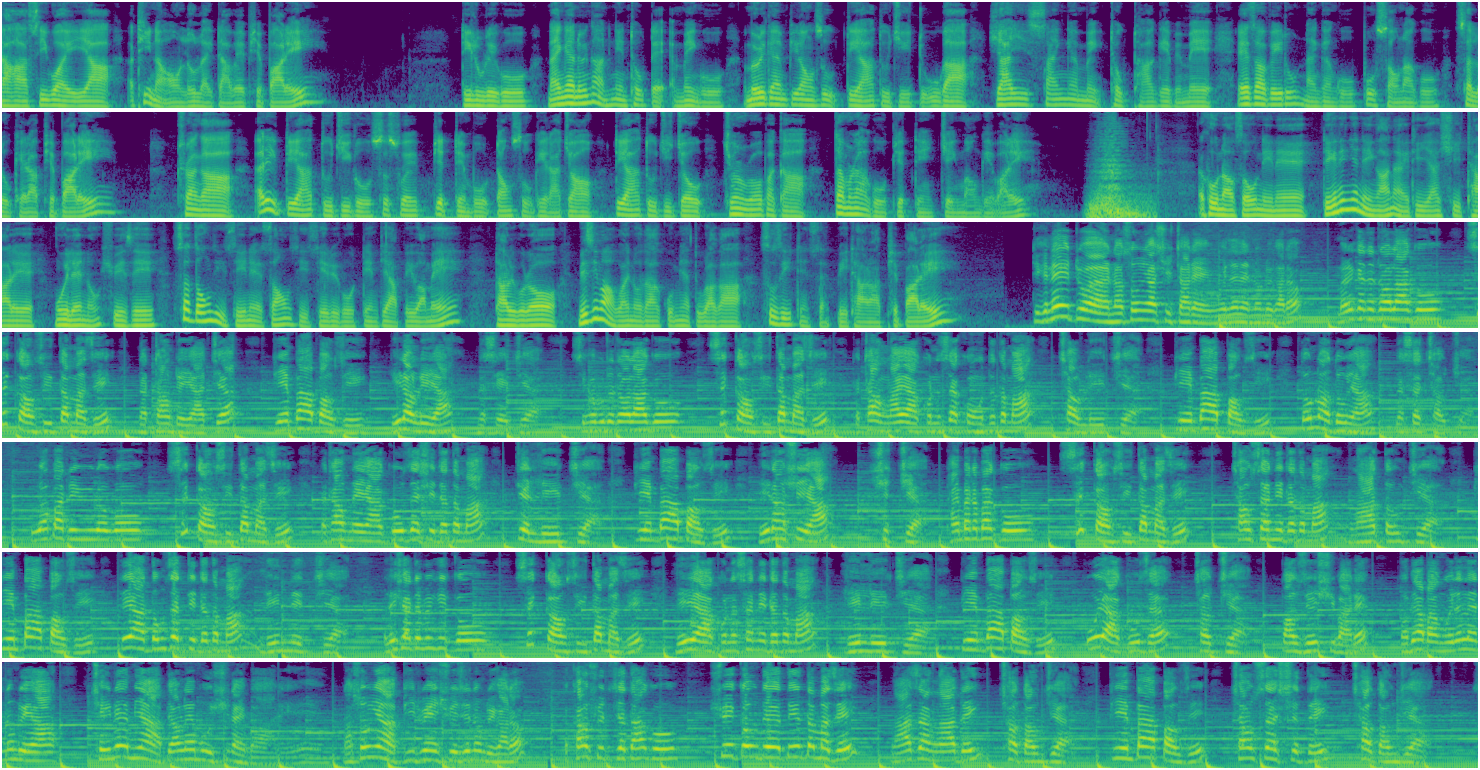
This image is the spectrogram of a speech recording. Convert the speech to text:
ဒါဟာစီးပွားရေးအရအထိနာအောင်လုပ်လိုက်တာပဲဖြစ်ပါတယ်ဒီလူတွေကိုနိုင်ငံတွင်းကနှင်ထုတ်တဲ့အမိန့်ကိုအမေရိကန်ပြည်ထောင်စုတရားသူကြီးတူကယာယီဆိုင်းငံ့မိန့်ထုတ်ထားခဲ့ပေမဲ့အဲဇာဗေဒိုနိုင်ငံကိုပို့ဆောင်တာကိုဆက်လုပ်ခဲ့တာဖြစ်ပါတယ်။ထရန်ကအဲ့ဒီတရားသူကြီးကိုဆွဆွဲပြစ်တင်ဖို့တောင်းဆိုခဲ့တာကြောင့်တရားသူကြီးချုပ်ဂျွန်ရောဘတ်ကတမရကိုပြစ်တင်ကြိမ်မောင်းခဲ့ပါတယ်။ အခုနောက်ဆုံးအနေနဲ့ဒီကနေ့ညနေ9:00နာရီထိရရှိထားတဲ့ငွေလဲနှုန်းရွှေဈေး73စီဈေးနဲ့စောင်းစီဈေးတွေကိုတင်ပြပေးပါမယ်။ဒါတွေကိုတော့မြစည်းမဝိုင်းတော်သားကိုမြတ်သူရကစူးစီးတင်ဆက်ပေးထားတာဖြစ်ပါတယ်။ဒီကနေ့အတွက်နောက်ဆုံးရရှိထားတဲ့ငွေလဲတဲ့နှုန်းတွေကတော့ American Dollar ကိုစစ်ကောင်စီသတ်မှတ်စေ2100ကျပ်ပြင်ပပေါက်စေ4420ကျပ် စင်ကာပူဒေါ်လာကိုစစ်ကောင်စီသတ်မှတ်စေ1589.64ကျပ်ပြင်ပပေါက်စေ3326ကျပ်ဥရောပတယူရိုကိုစစ်ကောင်စီသတ်မှတ်စေ1298.14ကျပ်ပြင်ပပေါက်စေ4800ကျပ်ဖိုင်ဘတ်တစ်ပတ်ကိုစစ်ကောင်စီတတ်မှတ်စေ62.53ကျပ်ပြင်ပပေါက်စေ131.42ကျပ်မလေးရှားတပင်းကစ်ကိုစစ်ကောင်စီတတ်မှတ်စေ492.44ကျပ်ပြင်ပပေါက်စေ996ကျပ်ပေါက်စေရှိပါတယ်။ဗော်ပြပါငွေလဲလဲနှုန်းတွေဟာအချိန်နဲ့အမျှပြောင်းလဲမှုရှိနိုင်ပါတယ်။နောက်ဆုံးရပြည်တွင်းရွှေစင်းနှုန်းတွေကတော့အခောက်ရွှေတစ်ချက်သားကိုရွှေကုန်တဲ့အသင်းသတ်မှတ်စေ55သိန်း6000ကျပ်ပြင်ပပေါက်စေ68သိန်း6000ကျပ်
